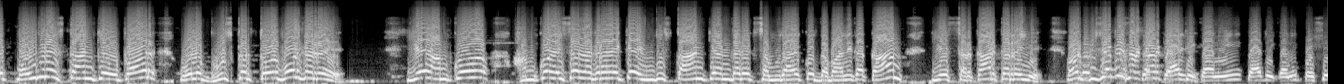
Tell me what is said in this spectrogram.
एक पवित्र स्थान के ऊपर वो लोग घुस कर तोड़फोड़ कर रहे हैं। ये हमको हमको ऐसा लग रहा है कि हिंदुस्तान के अंदर एक समुदाय को दबाने का काम ये सरकार कर रही है। और बीजेपी सरकार त्या है। ठिकाणी त्या ठिकाणी पशु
